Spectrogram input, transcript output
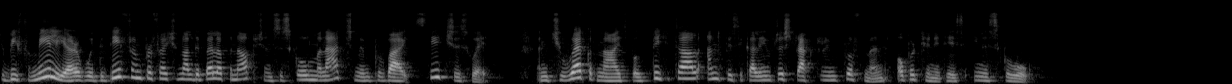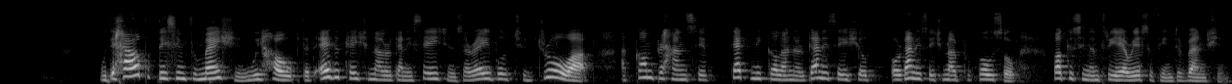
to be familiar with the different professional development options school management provides teachers with, and to recognize both digital and physical infrastructure improvement opportunities in a school. With the help of this information, we hope that educational organizations are able to draw up a comprehensive technical and organizational, proposal focusing on three areas of intervention.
